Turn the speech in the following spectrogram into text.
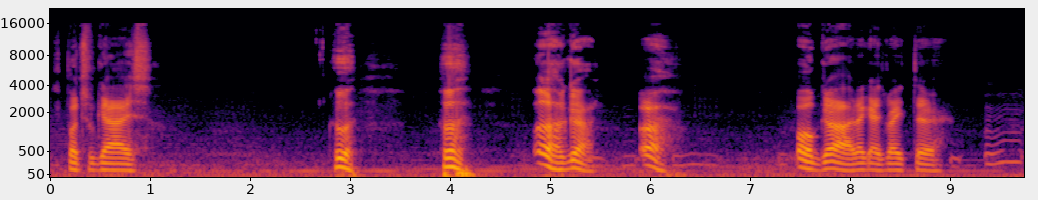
It's a bunch of guys. Huh. Huh. Oh, God. Oh. oh, God. That guy's right there. What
